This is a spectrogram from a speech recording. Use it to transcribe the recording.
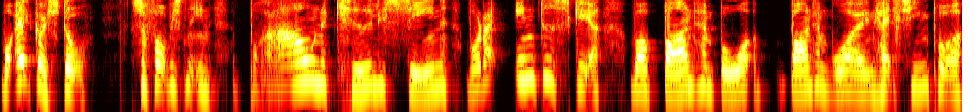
hvor alt går i stå, så får vi sådan en bravende, kedelig scene, hvor der intet sker, hvor Bond han bruger, Bond han bruger en halv time på at,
